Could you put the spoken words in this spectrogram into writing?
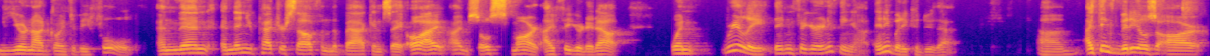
you're not going to be fooled. And then and then you pat yourself in the back and say, "Oh, I, I'm so smart. I figured it out." When really they didn't figure anything out. Anybody could do that. Um, I think videos are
